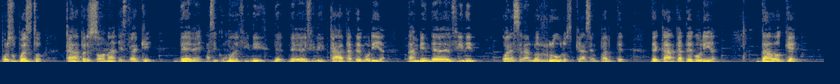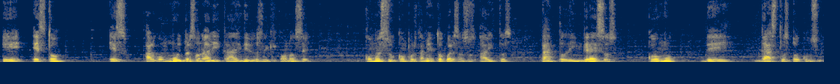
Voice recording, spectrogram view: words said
Por supuesto, cada persona es la que debe, así como definir, debe definir cada categoría, también debe definir cuáles serán los rubros que hacen parte de cada categoría, dado que eh, esto es algo muy personal y cada individuo es el que conoce cómo es su comportamiento, cuáles son sus hábitos, tanto de ingresos como de gastos o consumo.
